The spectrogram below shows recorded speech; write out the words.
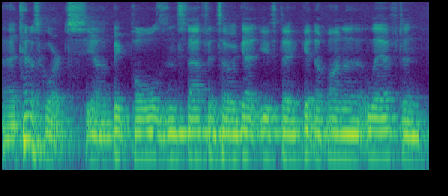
uh, tennis courts, you know, big poles and stuff, and so we got used to getting up on a lift and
